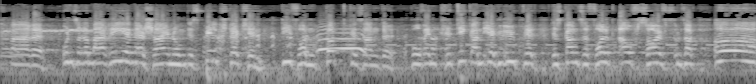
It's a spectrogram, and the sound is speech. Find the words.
Unangreifbare, unsere Marienerscheinung, das Bildstöckchen, die von Gott gesandte, wo wenn Kritik an ihr geübt wird, das ganze Volk aufseufzt und sagt, oh,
